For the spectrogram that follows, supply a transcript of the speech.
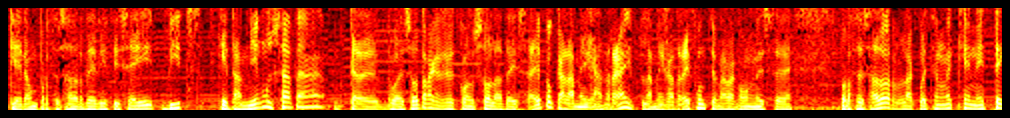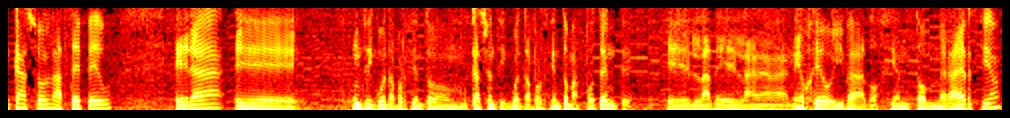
que era un procesador de 16 bits que también usaba pues otra consola de esa época, la Mega Drive. La Mega Drive funcionaba con ese procesador. La cuestión es que en este caso la CPU era eh, un 50%, casi un 50% más potente. Eh, la de la Neo Geo iba a 200 MHz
